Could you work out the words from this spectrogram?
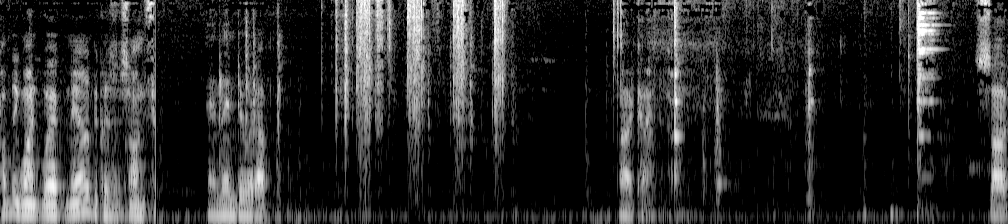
Probably won't work now because it's on and then do it up. Okay. So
